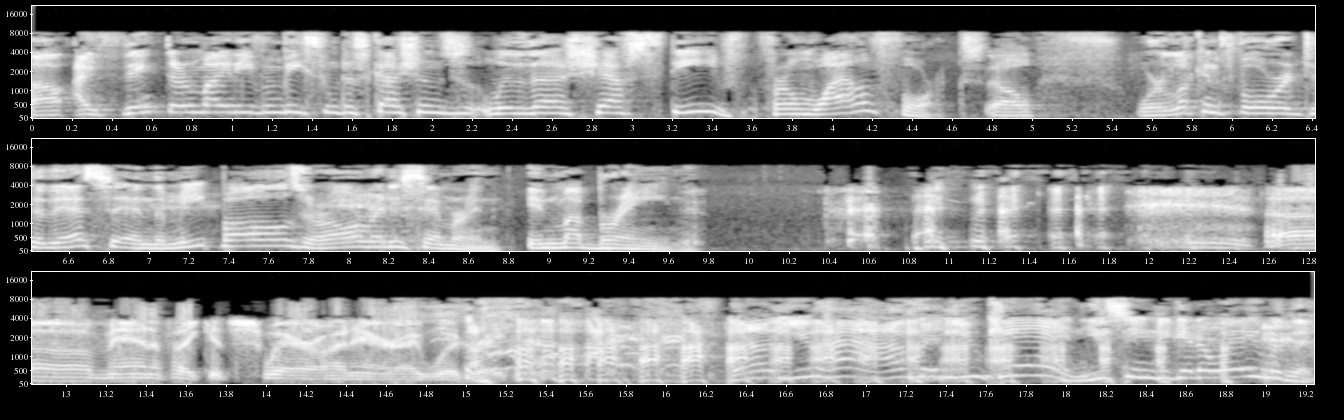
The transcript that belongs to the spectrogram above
Uh, I think there might even be some discussions with uh, Chef Steve from Wild Fork. So we're looking forward to this, and the meatballs are already simmering in my brain. Oh man, if I could swear on air, I would right now. well, you have, and you can. You seem to get away with it.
